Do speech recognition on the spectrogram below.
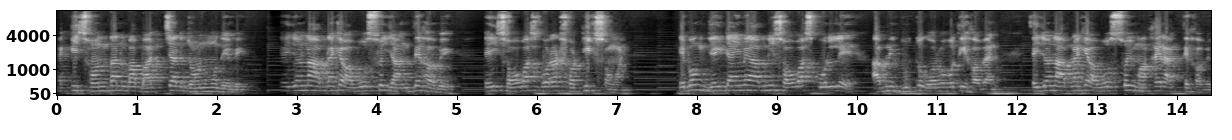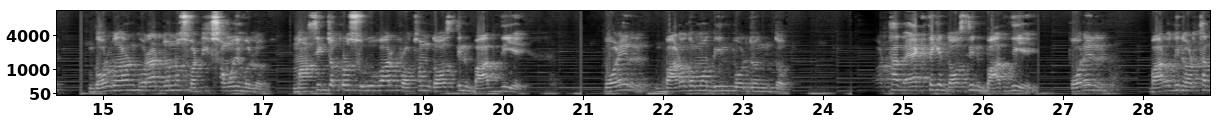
একটি সন্তান বা বাচ্চার জন্ম দেবে। সেই জন্য আপনাকে অবশ্যই জানতে হবে এই সহবাস করার সঠিক সময়। এবং যেই টাইমে আপনি সহবাস করলে আপনি দ্রুত গর্ভবতী হবেন, সেই জন্য আপনাকে অবশ্যই মাথায় রাখতে হবে। গর্ভধারণ করার জন্য সঠিক সময় হলো মাসিক চক্র শুরু হওয়ার প্রথম দশ দিন বাদ দিয়ে পরের বারোতম দিন পর্যন্ত। অর্থাৎ এক থেকে দশ দিন বাদ দিয়ে পরের বারো দিন অর্থাৎ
